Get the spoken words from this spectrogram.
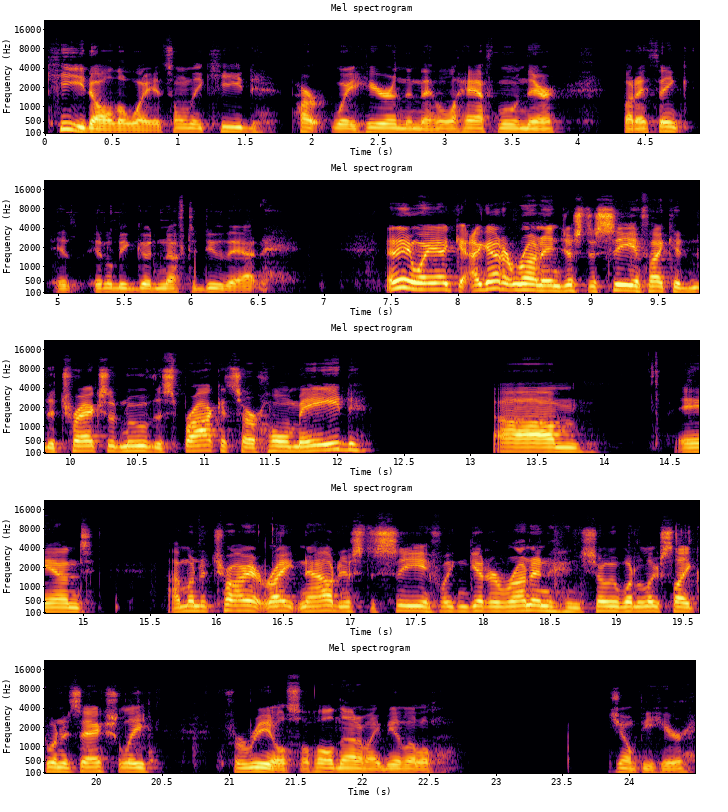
keyed all the way. It's only keyed part way here and then the little half moon there. But I think it, will be good enough to do that. And anyway, I, I, got it running just to see if I could, the tracks would move. The sprockets are homemade. Um, and I'm going to try it right now just to see if we can get her running and show you what it looks like when it's actually for real. So hold on, it might be a little jumpy here.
